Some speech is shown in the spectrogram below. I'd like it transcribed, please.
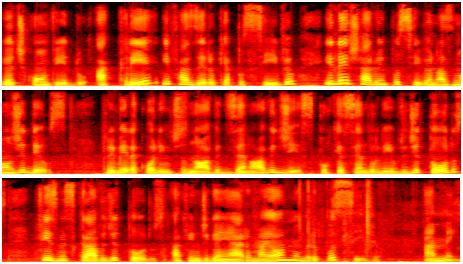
Eu te convido a crer e fazer o que é possível e deixar o impossível nas mãos de Deus. 1 Coríntios 9, 19 diz: Porque sendo livre de todos, fiz-me escravo de todos, a fim de ganhar o maior número possível. Amém.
